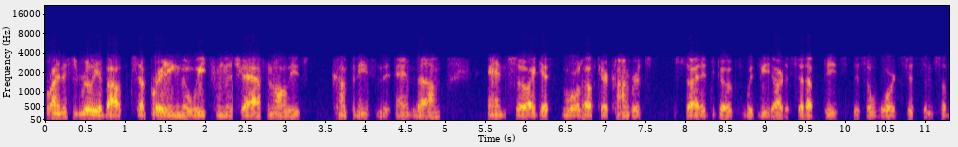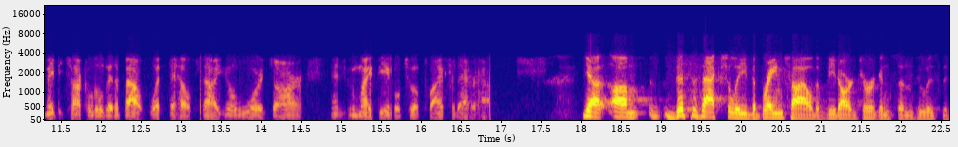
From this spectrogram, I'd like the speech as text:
Brian, this is really about separating the wheat from the chaff and all these companies, and and, um, and so I guess the World Healthcare Congress decided to go with Vidar to set up these this award system. So maybe talk a little bit about what the Health Value Awards are and who might be able to apply for that or how. Yeah, um, this is actually the brainchild of Vidar Jorgensen, who is the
